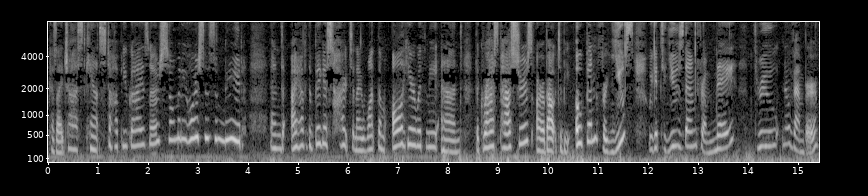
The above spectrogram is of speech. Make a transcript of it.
because I just can't stop you guys. There's so many horses in need and I have the biggest heart and I want them all here with me and the grass pastures are about to be open for use. We get to use them from May through November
